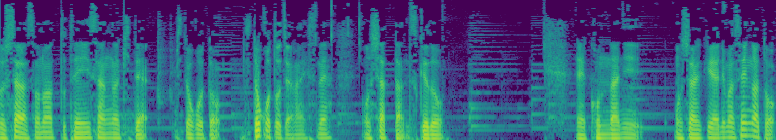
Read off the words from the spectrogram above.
そしたらその後店員さんが来て、一言、一言じゃないですね、おっしゃったんですけど、えーこんなに申し訳ありませんがと、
